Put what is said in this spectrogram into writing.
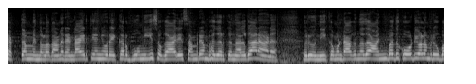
ശക്തം എന്നുള്ളതാണ്. രണ്ടായിരത്തി അഞ്ഞൂറ് ഏക്കർ ഭൂമി സ്വകാര്യ സംരംഭകർക്ക് നൽകാനാണ് ഒരു നീക്കമുണ്ടാകുന്നത്. അൻപത് കോടിയോളം രൂപ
